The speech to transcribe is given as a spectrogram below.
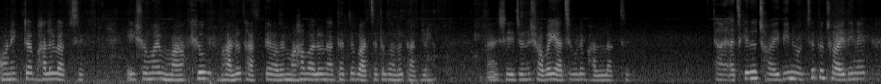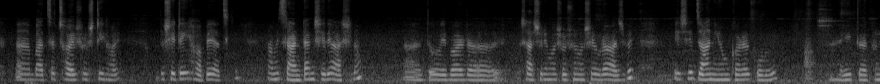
অনেকটা ভালো লাগছে। এই সময় মাকেও ভালো থাকতে হবে। মা ভালো না থাকলে বাচ্চা তো ভালো থাকবে না। সেই জন্য সবাই আছে বলে ভালো লাগছে। আর আজকে তো ছয় দিন হচ্ছে, তো ছয় দিনে বাচ্চার ছয় ষষ্ঠী হয়। তো সেটাই হবে আজকে। আমি স্নান টান সেরে আসলাম। তো এবার শাশুড়ি মা শ্বশুরমশাই ওরা আসবে। এসে যা নিয়ম করার করবে এই তো এখন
